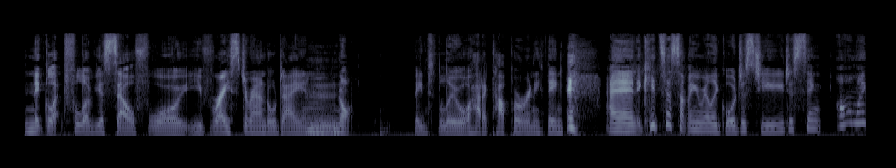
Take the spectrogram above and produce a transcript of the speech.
neglectful of yourself, or you've raced around all day and not been to the loo or had a cuppa or anything, and a kid says something really gorgeous to you, you just think, oh my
